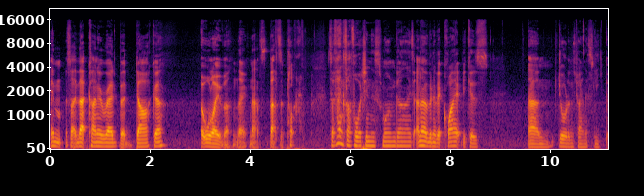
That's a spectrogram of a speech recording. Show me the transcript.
it's like that kind of red, but darker, all over. No, that's that's the plan. So thanks a lot for watching this one, guys. I know I've been a bit quiet because um, Jordan's trying to sleep.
